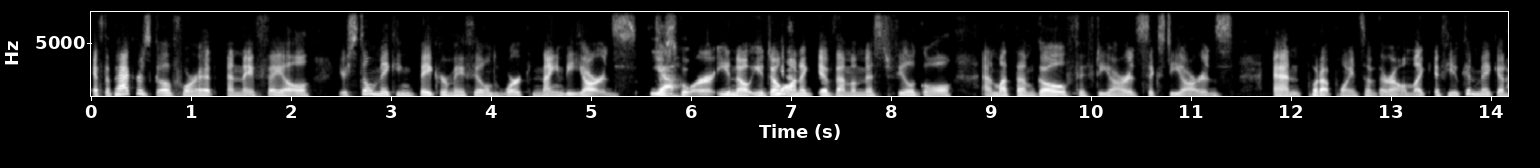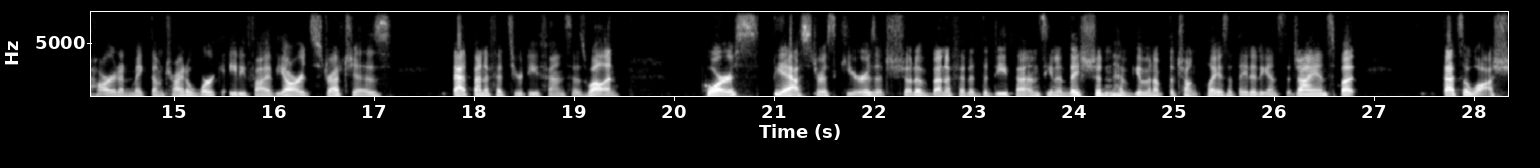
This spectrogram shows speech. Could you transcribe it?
if the packers go for it and they fail you're still making baker mayfield work 90 yards to score. You know you don't yeah. want to give them a missed field goal and let them go 50 yards 60 yards and put up points of their own. Like if you can make it hard and make them try to work 85 yard stretches, that benefits your defense as well. And of course, the asterisk here is it should have benefited the defense. You know, they shouldn't have given up the chunk plays that they did against the Giants, but that's a wash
